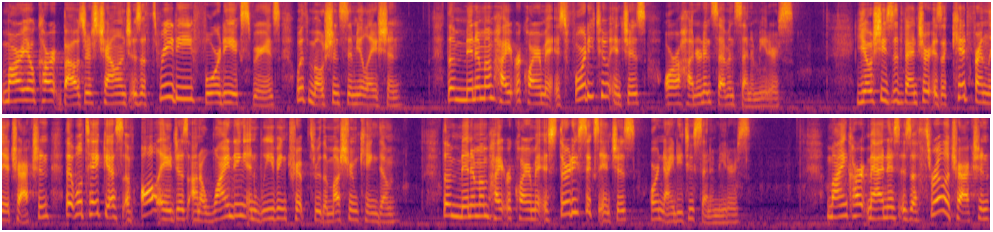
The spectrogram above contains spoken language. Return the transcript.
Mario Kart Bowser's Challenge is a 3D, 4D experience with motion simulation. The minimum height requirement is 42 inches or 107 centimeters. Yoshi's Adventure is a kid friendly attraction that will take guests of all ages on a winding and weaving trip through the Mushroom Kingdom. The minimum height requirement is 36 inches or 92 centimeters. Minecart Madness is a thrill attraction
